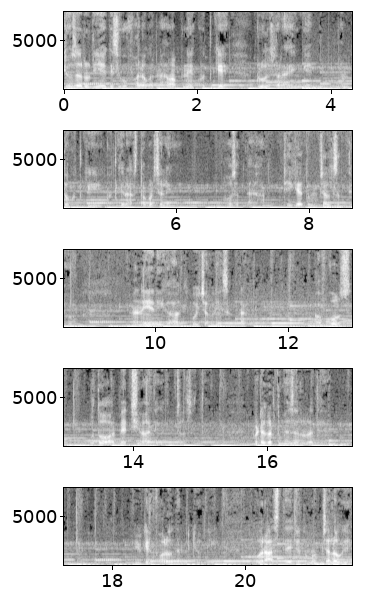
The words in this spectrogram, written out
क्यों ज़रूरी है किसी को फॉलो करना? हम अपने खुद के रूल्स बनाएँगे, हम तो खुद की, खुद के रास्तों पर चलेंगे। हो सकता है हाँ। ठीक है, तुम चल सकते हो। मैंने ये नहीं कहा कि कोई चल नहीं सकता। ऑफ़ कोर्स वो तो और भी अच्छी बात है कि तुम चल सकते हो। बट अगर तुम्हें ज़रूरत है यू कैन फॉलो देम क्योंकि वो रास्ते जो तुम अब चलोगे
